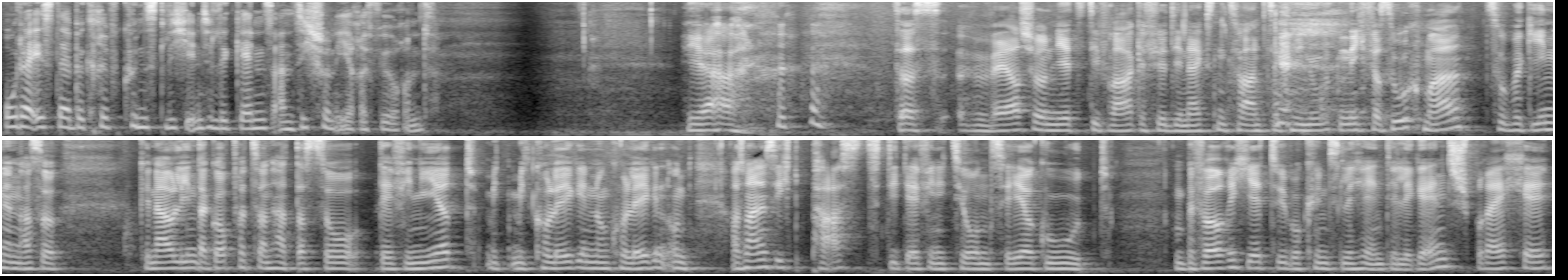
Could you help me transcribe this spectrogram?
Oder ist der Begriff künstliche Intelligenz an sich schon irreführend? Ja, Das wäre schon jetzt die Frage für die nächsten 20 Minuten. Ich versuche mal zu beginnen. Also genau, Linda Gottfriedson hat das so definiert mit, mit Kolleginnen und Kollegen und aus meiner Sicht passt die Definition sehr gut. Und bevor ich jetzt über künstliche Intelligenz spreche,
